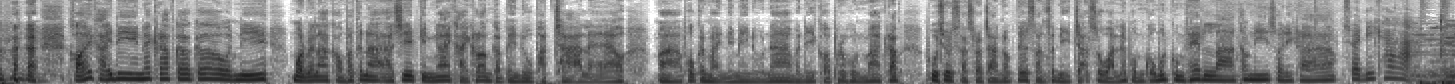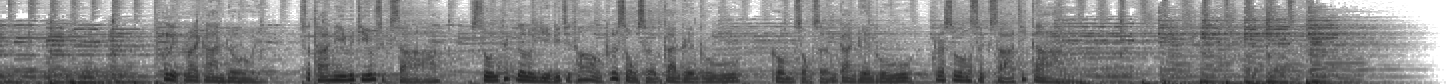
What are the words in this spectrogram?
ขอให้ขายดีนะครับก็ก็วันนี้หมดเวลาของพัฒนาอาชีพกินง่ายขายคล่องกับเมนูผัดฉาแล้วมาพบกันใหม่ในเมนูหน้า วันนี้ขอบพระคุณมากครับ ผู้ช่วยศาสตราจารย์ดรสันสนีจะสวรรค์และผมโกมุตกรุงเทพลาเท่านี้ สวัสดีครับ สวัสดีค่ะ ผลิตรายการโดย สถานีวิทยุศึกษา ศูนย์เทคโนโลยีดิจิทัล เพื่อส่งเสริมการเรียนรู้ กรมส่งเสริมการเรียนรู้ กระทรวงศึกษาธิการ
